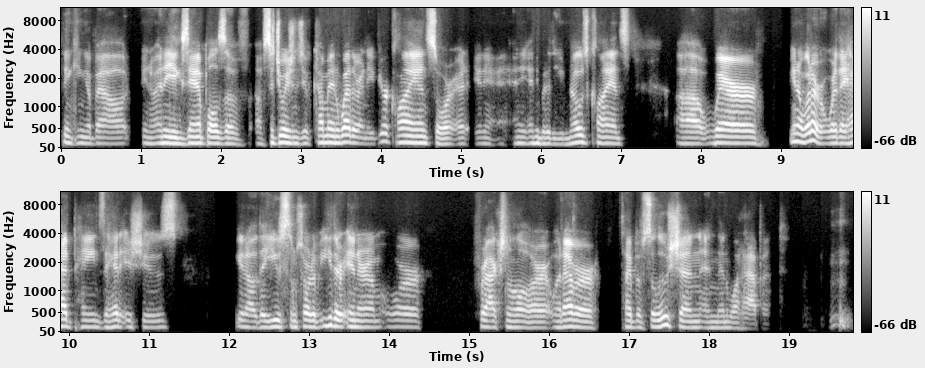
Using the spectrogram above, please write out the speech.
thinking about, you know, any examples of, of situations you've come in, whether any of your clients or any, anybody that you know's clients, uh, where, you know, whatever, where they had pains, they had issues, you know, they used some sort of either interim or fractional or whatever type of solution. And then what happened?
